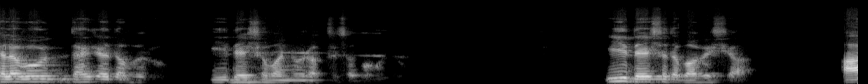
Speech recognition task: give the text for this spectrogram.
ಕೆಲವು ಧೈರ್ಯದವರು ಈ ದೇಶವನ್ನು ರಕ್ಷಿಸಬಹುದು. ಈ ದೇಶದ ಭವಿಷ್ಯ ಆ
